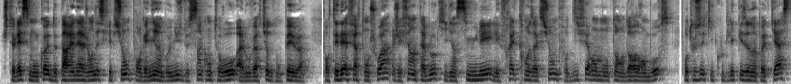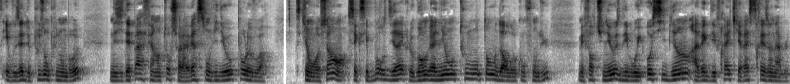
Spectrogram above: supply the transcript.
Je te laisse mon code de parrainage en description pour gagner un bonus de 50 euros à l'ouverture de ton PEA. Pour t'aider à faire ton choix, j'ai fait un tableau qui vient simuler les frais de transaction pour différents montants d'ordre en bourse. Pour tous ceux qui écoutent l'épisode en podcast et vous êtes de plus en plus nombreux, n'hésitez pas à faire un tour sur la version vidéo pour le voir. Ce qui en ressort, c'est que c'est Bourse Direct le grand gagnant, tout montant d'ordre confondu, mais Fortuneo se débrouille aussi bien avec des frais qui restent raisonnables.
